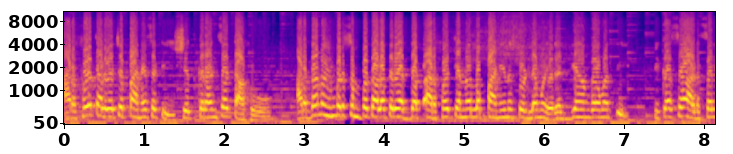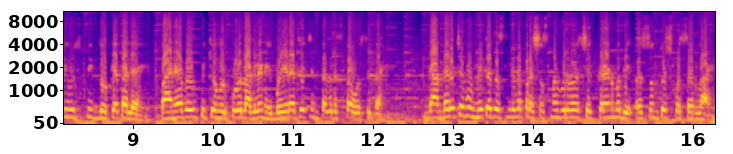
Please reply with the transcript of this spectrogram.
आरफळ कालव्याच्या पाण्यासाठी शेतकऱ्यांचा टाहो. अर्धा नोव्हेंबर संपत आला तरी अद्याप आरफळ कॅनलला पाणी न सोडल्यामुळे रब्बी हंगामातील पिकासह अडसाली ऊस पीक धोक्यात आले आहे पाण्यावर पिके होरपळू लागल्याने बहिराच्या चिंताग्रस्त अवस्थेत आहे. गांधाराच्या भूमिकेत असलेल्या प्रशासनाविरोधात शेतकऱ्यांमध्ये असंतोष पसरला आहे.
